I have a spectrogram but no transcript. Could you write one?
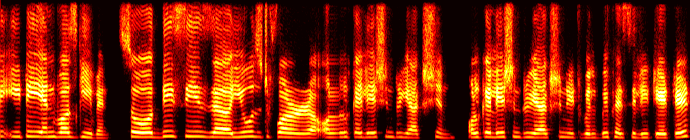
etn was given. So this is uh, used for uh, alkylation reaction. Alkylation reaction it will be facilitated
